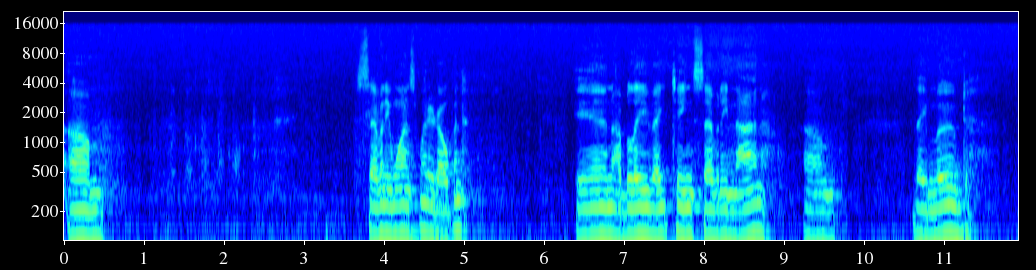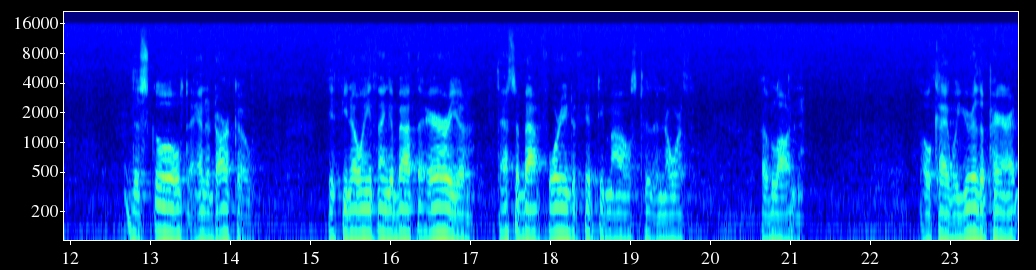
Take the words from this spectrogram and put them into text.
Um, 71's when it opened. In, I believe, 1879, um, they moved the school to Anadarko. If you know anything about the area, that's about 40 to 50 miles to the north of Lawton. Okay, well, you're the parent,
